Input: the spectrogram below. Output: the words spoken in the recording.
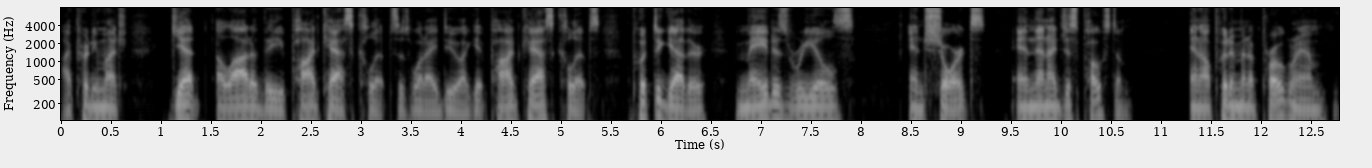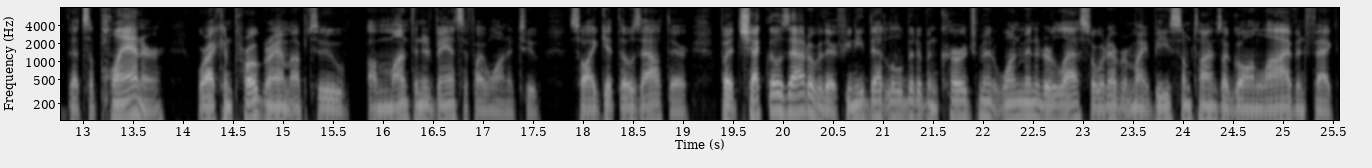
I pretty much get a lot of the podcast clips, is what I do. I get podcast clips put together, made as reels and shorts, and then I just post them. And I'll put them in a program that's a planner where I can program up to a month in advance if I wanted to. So I get those out there. But check those out over there. If you need that little bit of encouragement, one minute or less, or whatever it might be, sometimes I'll go on live. In fact,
